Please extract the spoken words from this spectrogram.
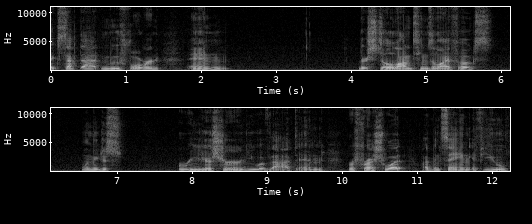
accept that, move forward, and there's still a lot of teams alive, folks. Let me just reassure you of that and refresh what I've been saying. If you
